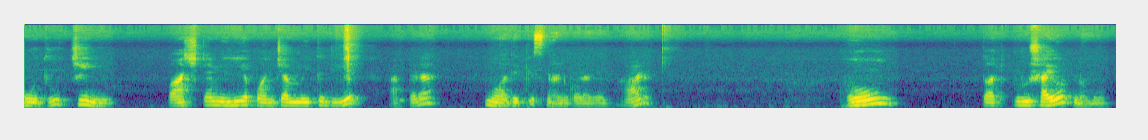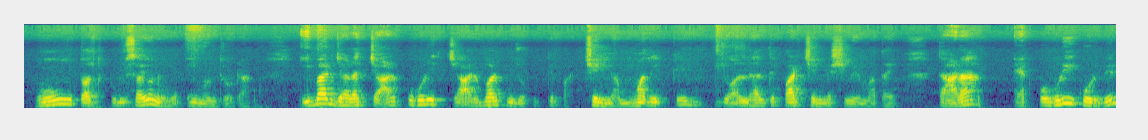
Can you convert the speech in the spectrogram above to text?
মধু, চিনি পাঁচটা মিলিয়ে পঞ্চামৃত দিয়ে আপনারা মহাদেবকে স্নান করাবেন। আর হোং তৎপুরুষায় নম, হোং তৎপুরুষায় নম এই মন্ত্রটা। এবার যারা চার প্রহরে চারবার পুজো করতে পারছেন না, মহাদেবকে জল ঢালতে পারছেন না শিবের মাথায়, তারা এক প্রহরেই করবেন।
